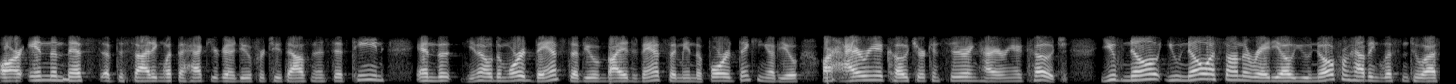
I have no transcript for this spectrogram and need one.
are in the midst of deciding what the heck you're going to do for 2015 and the you know the more advanced of you and by advanced I mean the forward thinking of you are hiring a coach or considering hiring a coach. You've know you know us on the radio. You know from having listened to us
